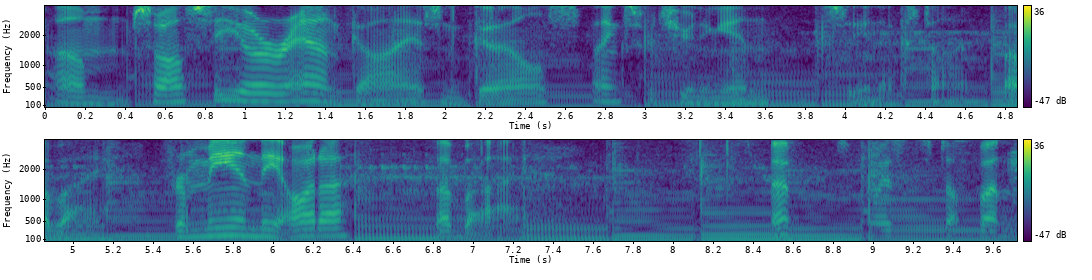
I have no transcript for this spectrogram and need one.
Um, so I'll see you around, guys and girls. Thanks for tuning in. See you next time. Bye bye. From me and the otter, bye bye. Oh, where's the stop button?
